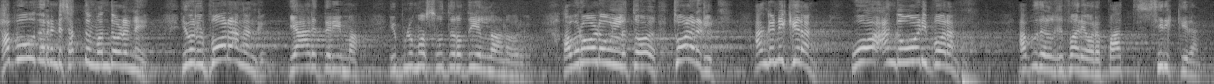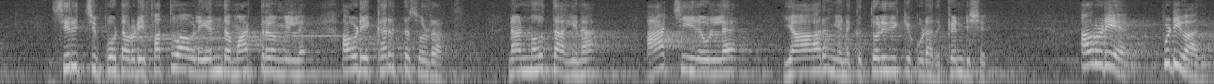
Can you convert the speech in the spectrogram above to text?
அபூதர் என்று சத்தம் வந்த உடனே இவர்கள் போறாங்க அங்க. யாரு தெரியுமா? இப்னு மசூத் அவர்கள் அவரோட உள்ள தோ தோழர்கள். அங்க நிக்கிறாங்க. ஓ அங்க ஓடி போறாங்க. அபுதல் கிஃபாரி அவரை பார்த்து சிரிக்கிறாங்க. சிரிச்சு போட்டு அவருடைய ஃபத்வாவில் எந்த மாற்றமும் இல்லை. அவருடைய கருத்தை சொல்றார். நான் மௌத்தாகினா ஆட்சியில் உள்ள யாரும் எனக்கு தொழுவிக்க கூடாது. கண்டிஷன் அவருடைய பிடிவாதம்.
